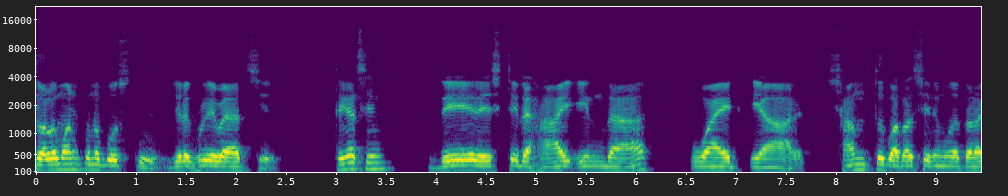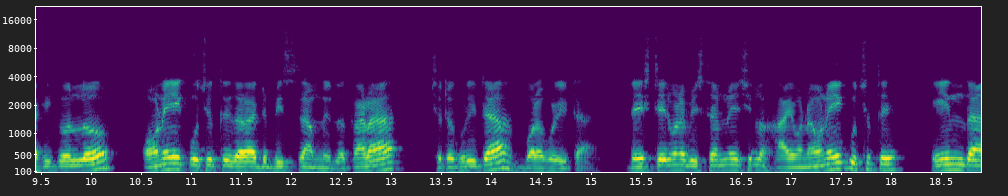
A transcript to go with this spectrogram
চলমান কোনো বস্তু যেটা ঘুরে বেড়াচ্ছে। ঠিক আছে? They rested high in the white air. শান্ত বাতাসের মধ্যে তারা কি করল? অনেক উঁচুতে তারা একটু বিশ্রাম নিল। কারা? ছোট ঘুড়িটা, বড় ঘুড়িটা। রেস্টেড মানে বিশ্রাম নিয়েছিল। হাই মানে অনেক উঁচুতে। ইন দা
